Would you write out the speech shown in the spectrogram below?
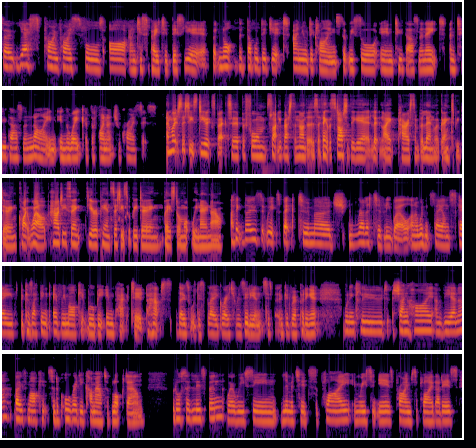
So, yes, prime price falls are anticipated this year, but not the double digit annual declines that we saw in 2008 and 2009 in the wake of the financial crisis. And which cities do you expect to perform slightly better than others? I think at the start of the year, it looked like Paris and Berlin were going to be doing quite well. How do you think European cities will be doing based on what we know now? I think those that we expect to emerge relatively well, and I wouldn't say unscathed because I think every market will be impacted. Perhaps those will display greater resilience, is a good way of putting it, will include Shanghai and Vienna, both markets that have already come out of lockdown but also Lisbon, where we've seen limited supply in recent years, prime supply that is,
